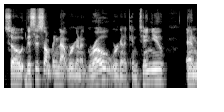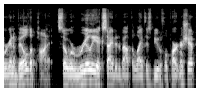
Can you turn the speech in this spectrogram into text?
So this is something that we're going to grow, we're going to continue, and we're going to build upon it. So we're really excited about the Life is Beautiful partnership.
